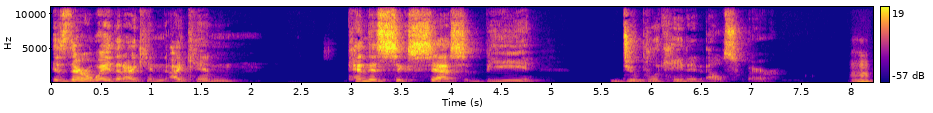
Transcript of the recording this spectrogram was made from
is there a way that i can i can can this success be duplicated elsewhere mm-hmm.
